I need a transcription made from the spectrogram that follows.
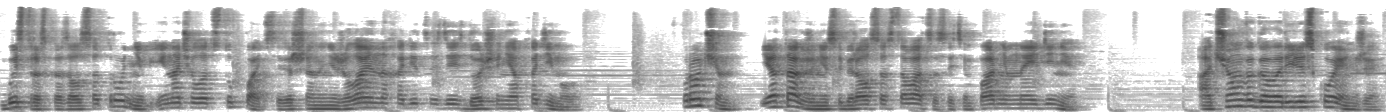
Быстро сказал сотрудник и начал отступать, совершенно не желая находиться здесь дольше необходимого. Впрочем, я также не собирался оставаться с этим парнем наедине. «О чем вы говорили с Коинджи?»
